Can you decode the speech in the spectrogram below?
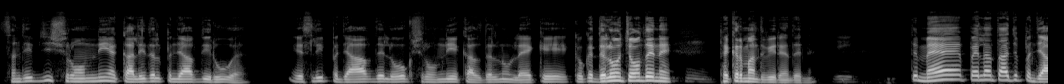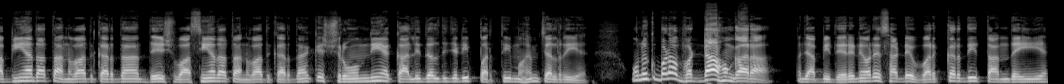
ਸੰਦੀਪ ਜੀ ਸ਼੍ਰੋਮਣੀ ਅਕਾਲੀ ਦਲ ਪੰਜਾਬ ਦੀ ਰੂਹ ਹੈ। ਇਸ ਲਈ ਪੰਜਾਬ ਦੇ ਲੋਕ ਸ਼੍ਰੋਮਣੀ ਅਕਾਲੀ ਦਲ ਨੂੰ ਲੈ ਕੇ ਕਿਉਂਕਿ ਦਿਲੋਂ ਚਾਹੁੰਦੇ ਨੇ ਫਿਕਰਮੰਦ ਵੀ ਰਹਿੰਦੇ ਨੇ। ਤੇ ਮੈਂ ਪਹਿਲਾਂ ਤਾਂ ਅੱਜ ਪੰਜਾਬੀਆਂ ਦਾ ਧੰਨਵਾਦ ਕਰਦਾ ਦੇਸ਼ ਵਾਸੀਆਂ ਦਾ ਧੰਨਵਾਦ ਕਰਦਾ ਕਿ ਸ਼੍ਰੋਮਣੀ ਅਕਾਲੀ ਦਲ ਦੀ ਜਿਹੜੀ ਭਰਤੀ ਮੁਹਿੰਮ ਚੱਲ ਰਹੀ ਹੈ ਉਹਨੂੰ ਇੱਕ ਬੜਾ ਵੱਡਾ ਹੁੰਗਾਰਾ ਪੰਜਾਬੀ ਦੇ ਰਹੇ ਨੇ ਔਰ ਇਹ ਸਾਡੇ ਵਰਕਰ ਦੀ ਤਨਦੇਹੀ ਹੈ।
